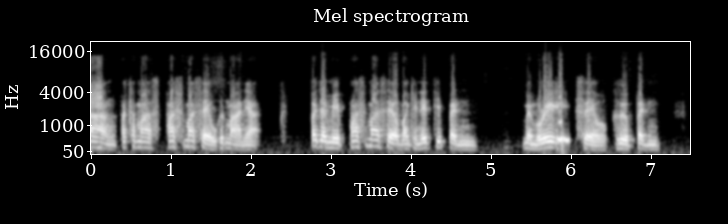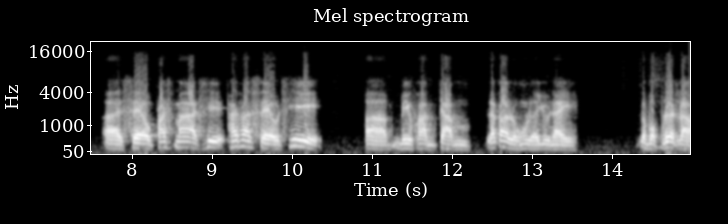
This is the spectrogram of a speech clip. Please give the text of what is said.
สร้าง plasma plasma cell ขึ้นมาเนี่ย ก็จะมี plasma cell บางชนิดที่เป็น memory cell คือเป็นเอ่อเซลล์พลาสมาที่ plasma cell ที่เอ่อมีความจำ แล้วก็หลงเหลืออยู่ในระบบเลือดเรา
